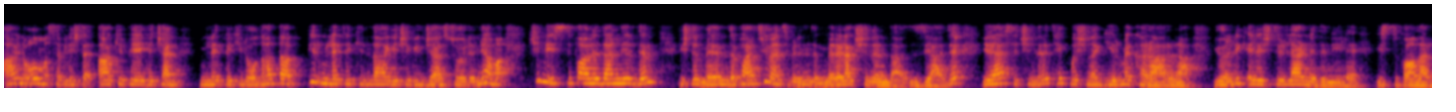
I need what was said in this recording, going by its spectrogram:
aynı olmasa bile işte AKP'ye geçen milletvekili oldu. Hatta bir milletvekili daha geçebileceği söyleniyor ama kimi istifa nedenleri de işte parti yönetiminin Meral Akşener'in de ziyade yerel seçimlere tek başına girme kararına yönelik eleştiriler nedeniyle istifalar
